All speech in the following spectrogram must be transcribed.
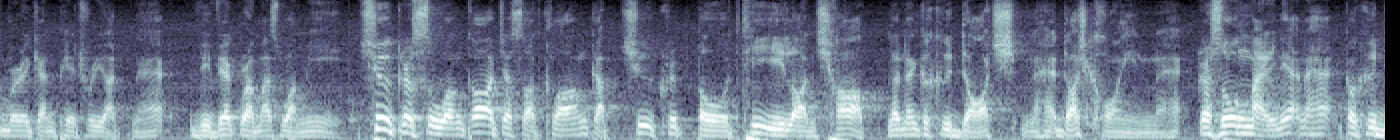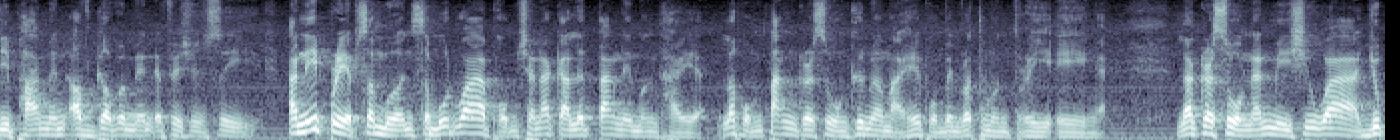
American Patriot นะฮะวิเวกรามัสวามีชื่อกระทรวงก็จะสอดคล้องกับชื่อคริปโตที่อีลอนชอบ แล้วนั่นก็คือ Doge นะฮะ Dogecoin นะฮะกระทรวงใหม่เนี่ยนะฮะก็คือ Department of Government Efficiency อันนี้เปรียบเสมือนสมมติว่าผมชนะการเลือกตั้งในเมืองไทยอะแล้วผมตั้งกระทรวงขึ้นมาใหม่ให้ผมเป็นรัฐมนตรีเองอะ และกระทรวงนั้นมีชื่อว่ายุบ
